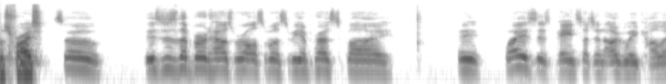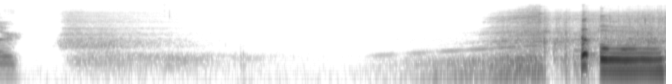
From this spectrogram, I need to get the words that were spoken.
There's fries. So, this is the birdhouse we're all supposed to be impressed by. Hey, why is this paint such an ugly color? Uh oh.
